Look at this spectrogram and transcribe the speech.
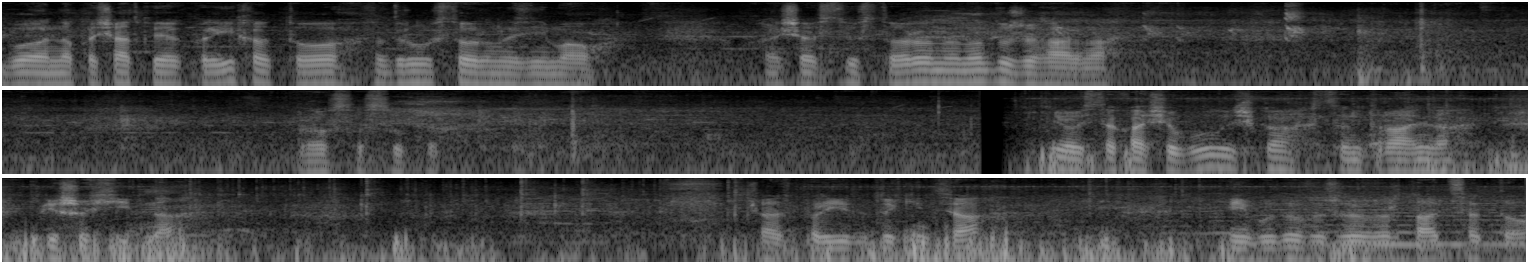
Бо на початку як приїхав, то в другу сторону знімав. А зараз в цю сторону ну дуже гарно. Просто супер. І ось така ще вуличка центральна, пішохідна. Зараз приїду до кінця і буду вже вертатися до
